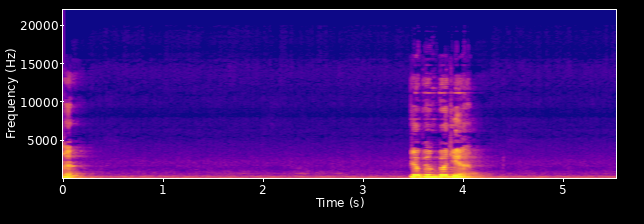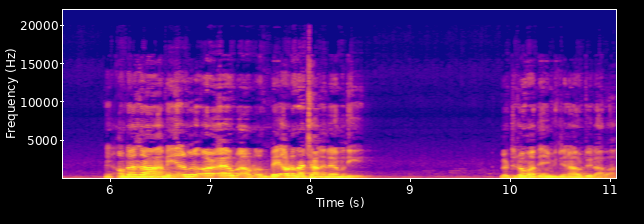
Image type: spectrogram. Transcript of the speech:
ဟမ်ပြောပြောပြောချင်မင်းအောက်တန်းစားကမင်းအဲ့အဲ့အဲ့အောက်ဘယ်အောက်တန်းစားချာနေလဲမသိဘူးမင်းတို့တော့မှပြန်ပြီးတင်ထားလို့တွေ့တာပါ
